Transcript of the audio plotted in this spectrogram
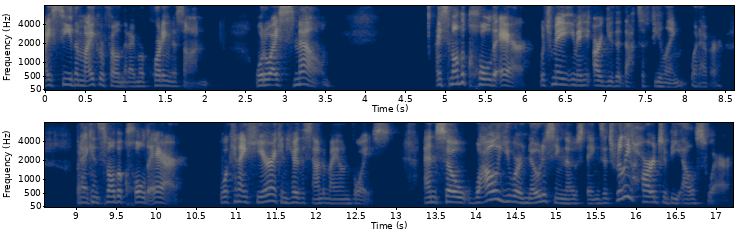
I see the microphone that I'm recording this on. What do I smell? I smell the cold air, which may, you may argue that that's a feeling, whatever, but I can smell the cold air. What can I hear? I can hear the sound of my own voice. And so while you are noticing those things, it's really hard to be elsewhere.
